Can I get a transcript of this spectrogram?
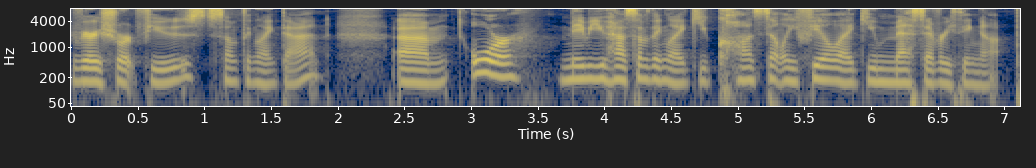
You're very short fused, something like that. Um, or maybe you have something like you constantly feel like you mess everything up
